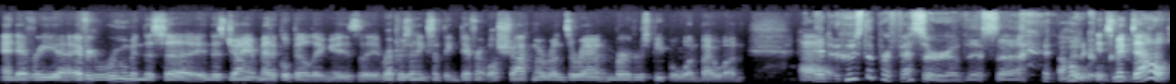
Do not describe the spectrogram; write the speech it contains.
and every uh, every room in this uh, in this giant medical building is uh, representing something different while shakma runs around and murders people one by one uh, and who's the professor of this? Uh, oh it's group? McDowall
